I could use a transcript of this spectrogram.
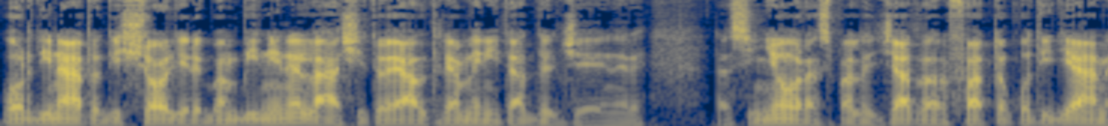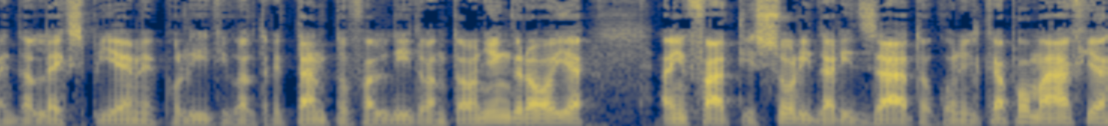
ordinato di sciogliere bambini nell'acito e altre amenità del genere. La signora, spalleggiata dal Fatto Quotidiano e dall'ex PM politico altrettanto fallito Antonio Ingroia, ha infatti solidarizzato con il capomafia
